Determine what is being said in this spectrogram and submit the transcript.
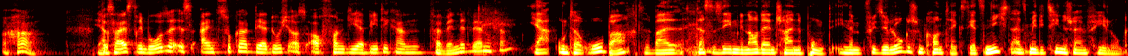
Aha. Ja. Das heißt, Ribose ist ein Zucker, der durchaus auch von Diabetikern verwendet werden kann? Ja, unter Obacht, weil das ist eben genau der entscheidende Punkt. In einem physiologischen Kontext, jetzt nicht als medizinische Empfehlung,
